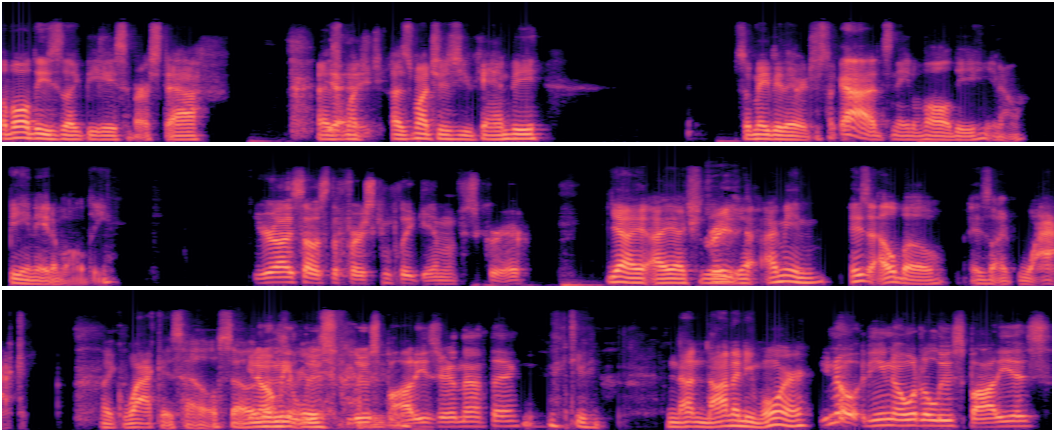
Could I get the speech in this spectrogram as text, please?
of all these like the ace of our staff as Yeah. much as much as you can be. So maybe they were just like, ah, it's Nate Eovaldi, you know, being Nate Eovaldi. You realize that was the first complete game of his career. Yeah, I, I actually, Crazy. yeah, I mean, his elbow is like whack, like whack as hell. So You know how many doesn't really loose loose bodies are in that thing? dude. Not not anymore. You know? Do you know what a loose body is?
